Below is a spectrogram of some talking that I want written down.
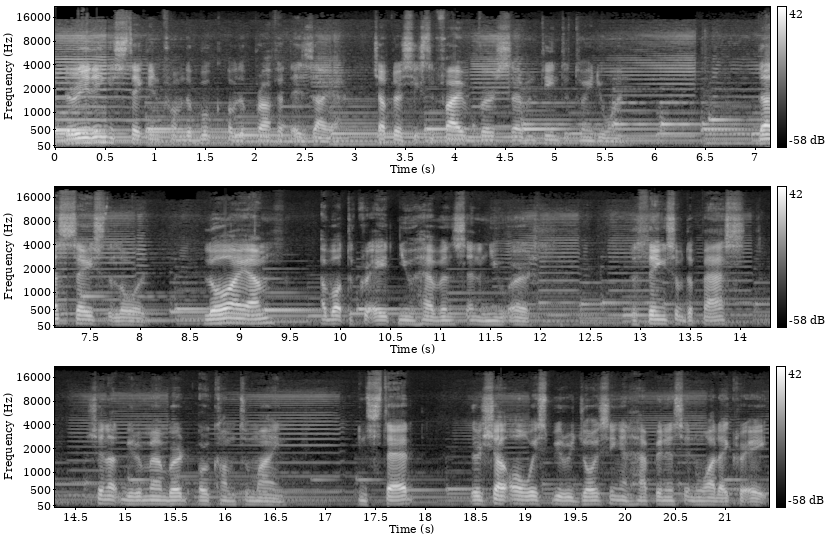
The reading is taken from the book of the prophet Isaiah, chapter 65, verse 17 to 21. Thus says the Lord Lo, I am about to create new heavens and a new earth. The things of the past shall not be remembered or come to mind. Instead, there shall always be rejoicing and happiness in what I create.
